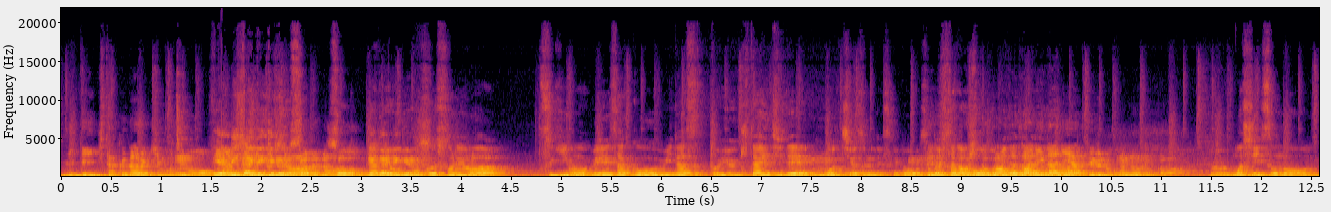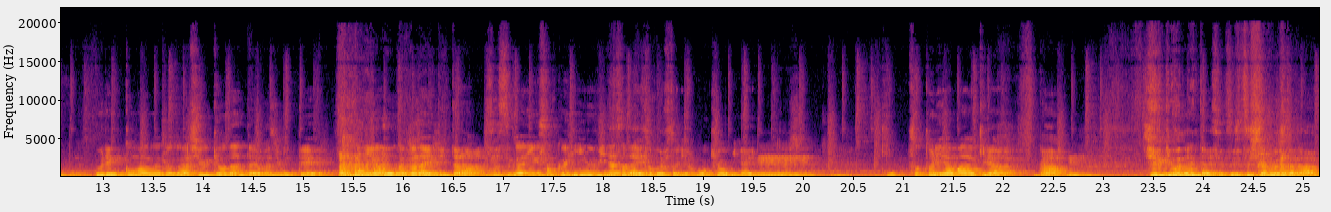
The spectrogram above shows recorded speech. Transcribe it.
見ていきたくなる気持ちも、うん。いや理解できるんですよ。あるなとそう理解できるんですよ。僕それは次も名作を生み出すという期待値でウォッチはするんですけど、うん。その人がもう生み出さない何やってるのかなとか、うんもしその売れっ子漫画家が宗教団体を始めて作品はもう書かないって言ったらさすがに作品生み出さないその人にはもう興味ない、うん。その鳥山明がうん。宗教団体設立したとしたら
